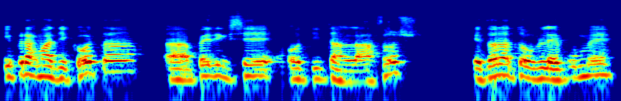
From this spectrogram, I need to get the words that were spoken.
Η πραγματικότητα απέδειξε ότι ήταν λάθος και τώρα το βλέπουμε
